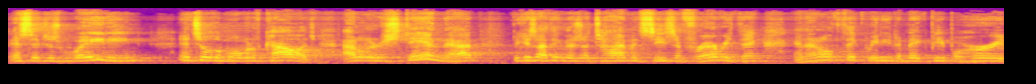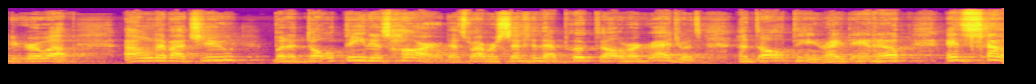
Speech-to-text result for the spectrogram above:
instead of just waiting until the moment of college. I don't understand that because I think there's a time and season for everything, and I don't think we need to make people hurry to grow up. I don't know about you, but adulting is hard. That's why we're sending that book to all of our graduates. Adulting, right, Dano? And so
